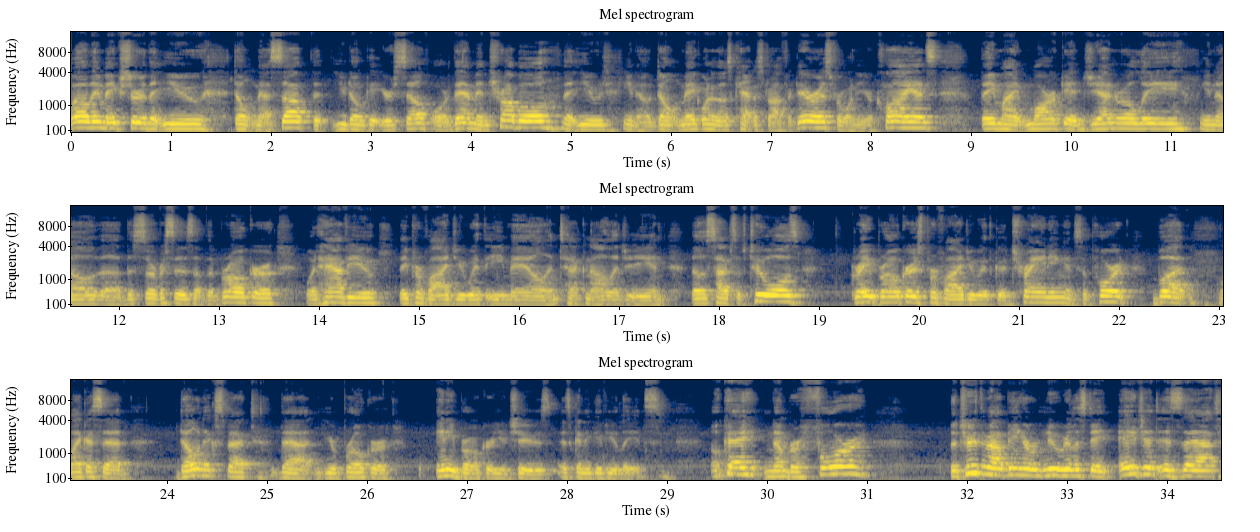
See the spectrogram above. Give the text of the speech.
Well, they make sure that you don't mess up, that you don't get yourself or them in trouble, that you, you know, don't make one of those catastrophic errors for one of your clients. They might market generally, you know, the, the services of the broker, what have you. They provide you with email and technology and those types of tools. Great brokers provide you with good training and support, but like I said, don't expect that your broker, any broker you choose, is going to give you leads. Okay, number four, the truth about being a new real estate agent is that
